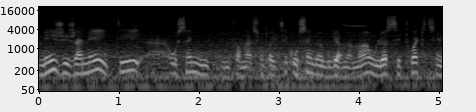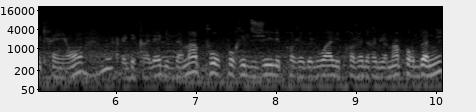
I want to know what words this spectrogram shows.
Mais j'ai jamais été euh, au sein d'une formation politique, au sein d'un gouvernement où là, c'est toi qui tiens le crayon, avec des collègues évidemment, pour, pour rédiger les projets de loi, les projets de règlement, pour donner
